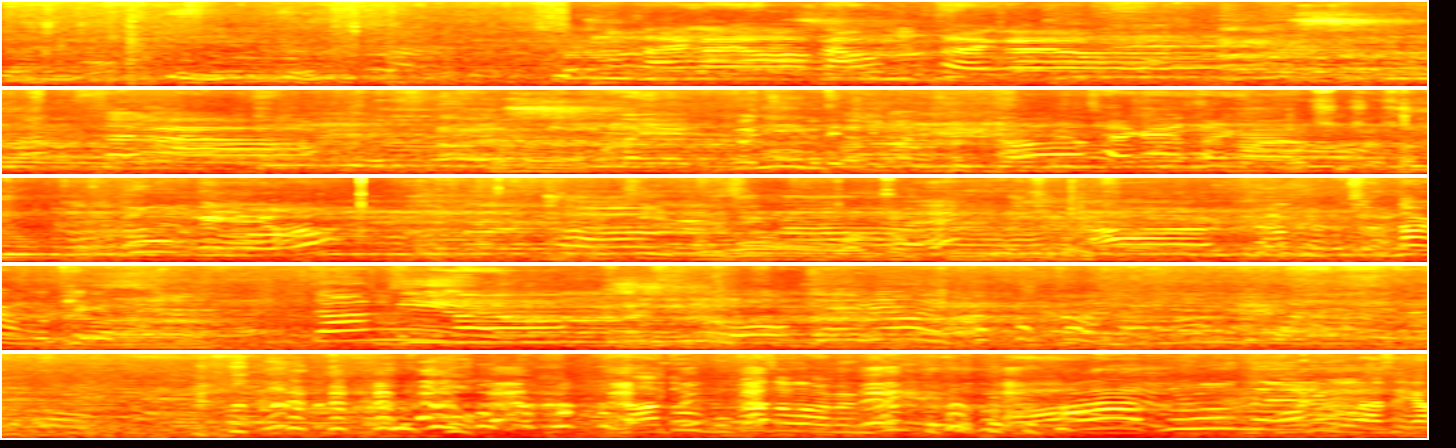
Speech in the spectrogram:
잘 나온다. 또게요? 완전 아, 그럼 장담을 못하겠네. 짠이. 저 캐리어에 컵컵한 먹는데 나도 못 가져가는데. 아, 그러네. 버리고 가세요.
